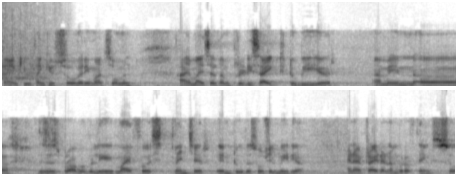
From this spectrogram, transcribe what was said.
Thank you. Thank you so very much, Soman. I myself am pretty psyched to be here. I mean, uh, this is probably my first venture into the social media, and I've tried a number of things. So,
